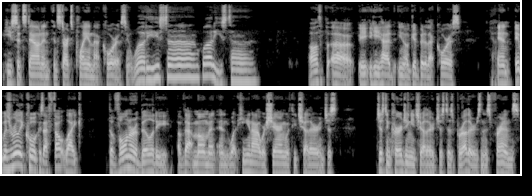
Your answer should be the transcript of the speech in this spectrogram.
he sits down and, and starts playing that chorus and what he's done, what he's done. All the, uh, he, he had, you know, a good bit of that chorus. Yeah. And it was really cool because I felt like the vulnerability of that moment and what he and I were sharing with each other and just just encouraging each other just as brothers and as friends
